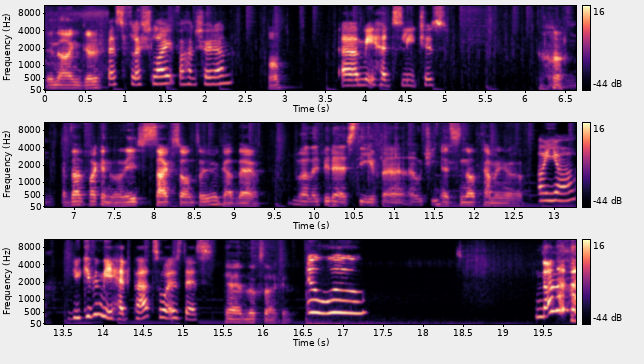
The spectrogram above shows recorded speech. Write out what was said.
in anger. Best flashlight for Hunt Showdown. Huh? Uh, meathead's leeches. If that fucking leech sucks onto you, goddamn. well, if it is Steve, uh, ouchie. It's not coming off. Oh yeah? You giving me head pats? What is this? Yeah, it looks like it. Ooh woo! No, no, no!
